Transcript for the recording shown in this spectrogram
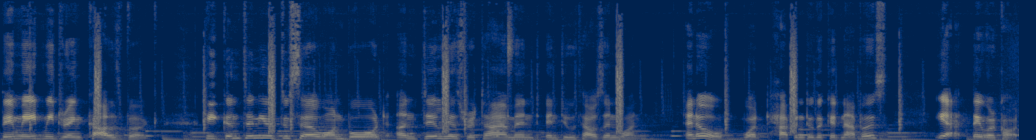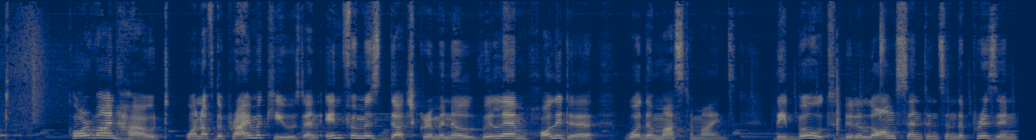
They made me drink Carlsberg. He continued to serve on board until his retirement in 2001. And oh, what happened to the kidnappers? Yeah, they were caught. Cor van Hout, one of the prime accused, and infamous Dutch criminal Willem Holleeder were the masterminds. They both did a long sentence in the prison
